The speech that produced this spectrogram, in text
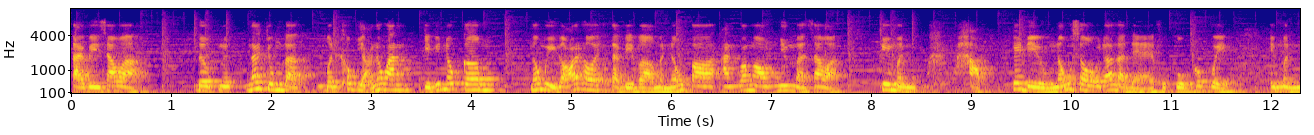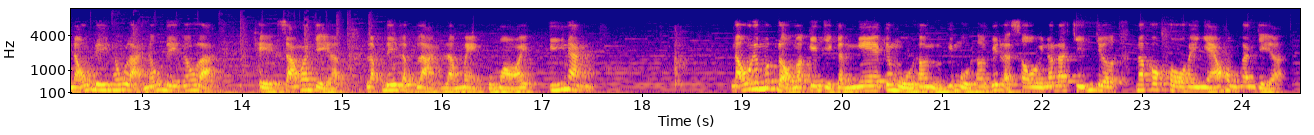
Tại vì sao à được, nói chung là mình không giỏi nấu ăn, chỉ biết nấu cơm, nấu mì gói thôi. Tại vì vợ mình nấu co, ăn quá ngon. Nhưng mà sao à khi mình học cái điều nấu xôi đó là để phục vụ công việc, thì mình nấu đi nấu lại, nấu đi nấu lại. Thì sao các anh chị ạ? À? lặp đi lặp lại là mẹ của mọi kỹ năng nấu đến mức độ mà kim chỉ cần nghe cái mùi thôi, ngửi cái mùi thôi, biết là xôi nó đã chín chưa, nó có khô hay nhão không các anh chị ạ? À?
